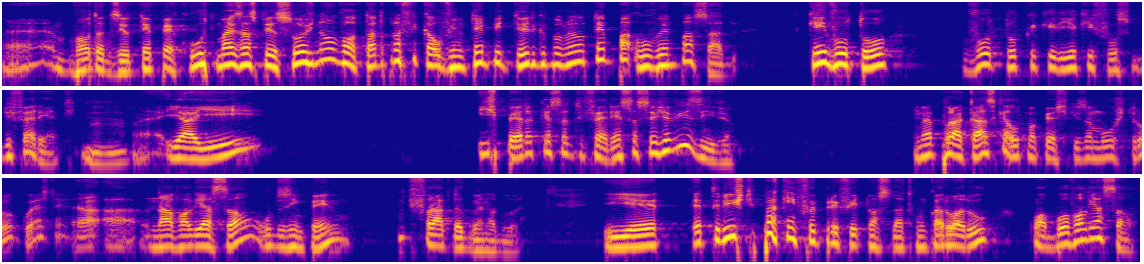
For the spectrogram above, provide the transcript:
Né? Volto a dizer, o tempo é curto, mas as pessoas não votaram para ficar ouvindo o tempo inteiro que o problema é o, tempo, o governo passado. Quem votou, votou porque queria que fosse diferente. Uhum. Né? E aí espera que essa diferença seja visível. Não é por acaso que a última pesquisa mostrou, a, a, na avaliação, o desempenho muito fraco da governadora. E é, é triste para quem foi prefeito de uma cidade como Caruaru, com uma boa avaliação.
